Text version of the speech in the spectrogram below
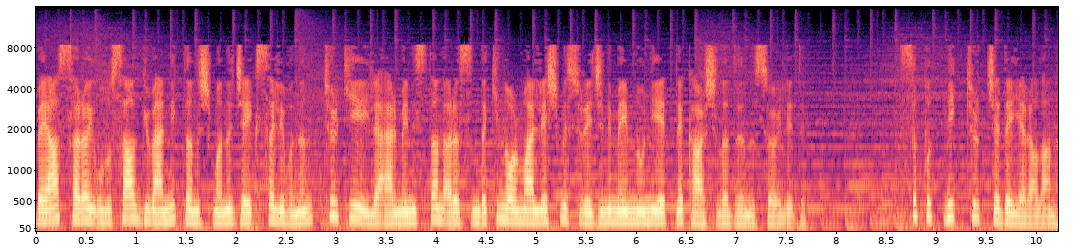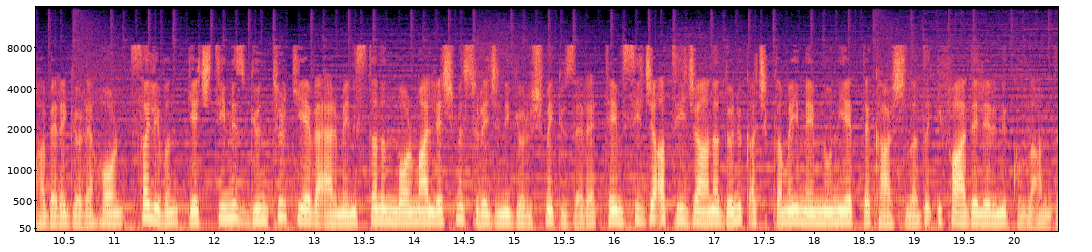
Beyaz Saray Ulusal Güvenlik Danışmanı Jake Sullivan'ın, Türkiye ile Ermenistan arasındaki normalleşme sürecini memnuniyetle karşıladığını söyledi. Sputnik Türkçe'de yer alan habere göre Horn, Sullivan, geçtiğimiz gün Türkiye ve Ermenistan'ın normalleşme sürecini görüşmek üzere, temsilci atayacağına dönük açıklamayı memnuniyetle karşıladı ifadelerini kullandı.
